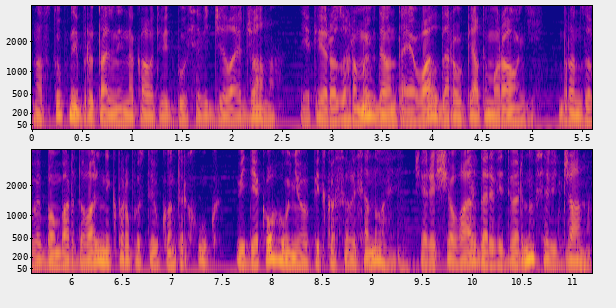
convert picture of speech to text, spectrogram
Наступний брутальний нокаут відбувся від Джилая Джана, який розгромив Деонтея Вайлдера у п'ятому раунді. Бронзовий бомбардувальник пропустив контрхук, від якого у нього підкосилися ноги, через що Вайлдер відвернувся від Джана,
